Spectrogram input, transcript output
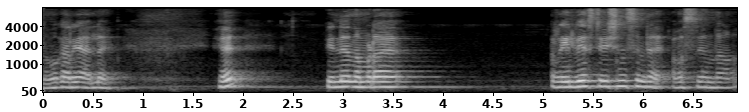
നമുക്കറിയാം അല്ലേ? പിന്നെ നമ്മുടെ റെയിൽവേ സ്റ്റേഷൻസിന്റെ അവസ്ഥ എന്താണ്?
